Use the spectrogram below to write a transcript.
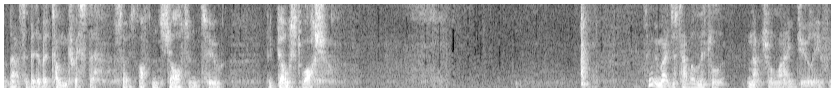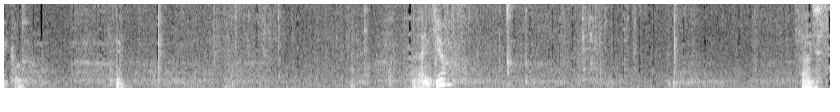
but that's a bit of a tongue twister so it's often shortened to the ghost wash. I think we might just have a little natural light, Julie, if we could. Thank you. I'm just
